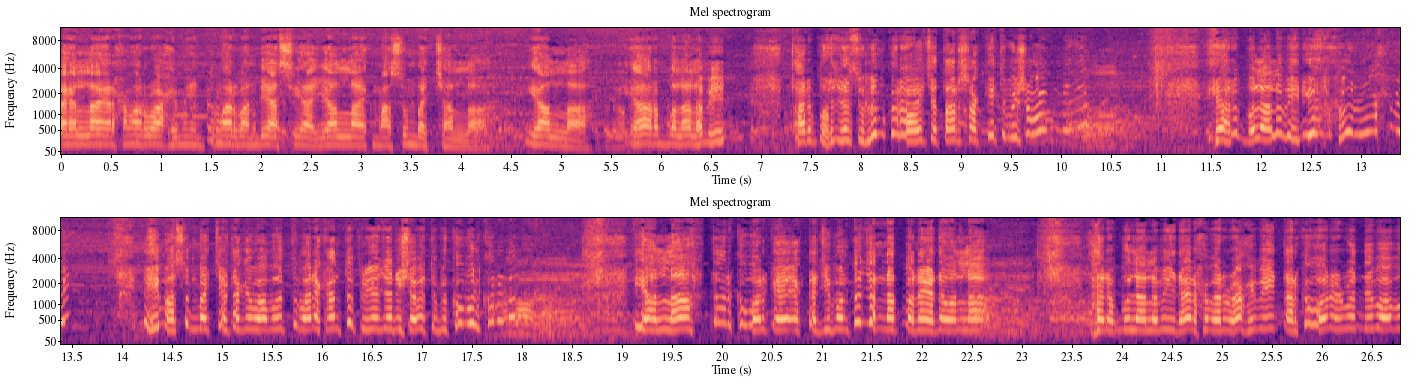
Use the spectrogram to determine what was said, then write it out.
আয় আল্লাহ, এরহামার রাহিমিন, তোমার বান্দি আসিয়া, ইয়া আল্লাহ, এক মাসুম বাচ্চা আল্লাহ, ইয়া আল্লাহ, ইয়া রব্বাল আলমিন, তার উপর যে জুলুম করা হয়েছে, তার সাক্ষী তুমি সবাই ইয়া রব্বাল আলমিন, ইয়া রাহিমিন। এই মাসুম বাচ্চাটাকে বাবু, তোমার একান্ত প্রিয়জন হিসাবে তুমি কবুল করো। ইয়া আল্লাহ, তার কবরকে একটা জীবন্ত জান্নাত বানিয়ে দাও আল্লাহ রব্বুল আলমিন আর রাহিমিন তার কবরের মধ্যে বাবু,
